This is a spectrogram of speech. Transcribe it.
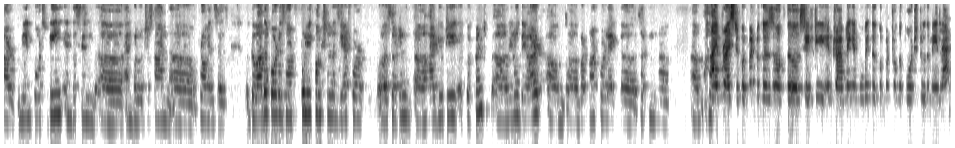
our main ports being in the Sindh uh, and Balochistan uh, provinces, Gwadar port is not fully functional as yet for uh, certain uh, high duty equipment. you know, they are, um, but not for like certain um, high priced equipment because of the safety in traveling and moving the equipment from the port to the mainland.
